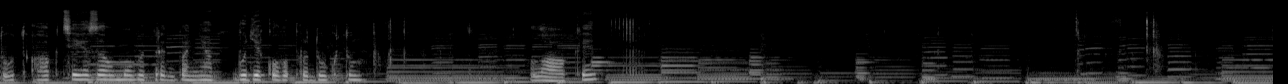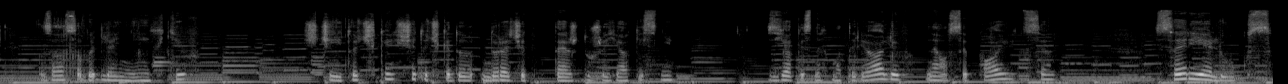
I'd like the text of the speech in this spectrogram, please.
Тут акція за умови придбання будь-якого продукту, лаки. Засоби для нігтів щіточки. Щіточки, до, до речі, теж дуже якісні, з якісних матеріалів, не осипаються. Серія люкс.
